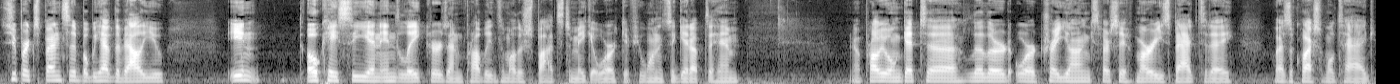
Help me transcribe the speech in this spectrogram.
Super expensive, but we have the value in OKC and in the Lakers and probably in some other spots to make it work if you wanted to get up to him. You know, probably won't get to Lillard or Trae Young, especially if Murray's back today, who has a questionable tag.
